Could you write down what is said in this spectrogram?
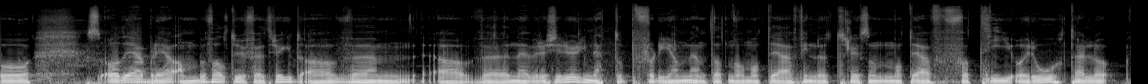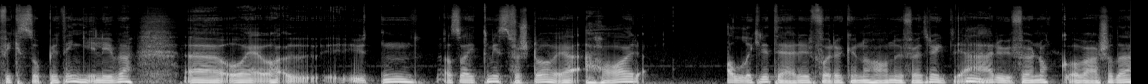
og, og det jeg ble anbefalt uføretrygd av, um, av nevrokirurg nettopp fordi han mente at nå måtte jeg finne ut liksom, Måtte jeg få tid og ro til å fikse opp i ting i livet. Uh, og jeg, uten Altså, ikke misforstå, jeg har alle kriterier for å kunne ha en uføretrygd. Jeg Mm. er ufør nok, og vær så det.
